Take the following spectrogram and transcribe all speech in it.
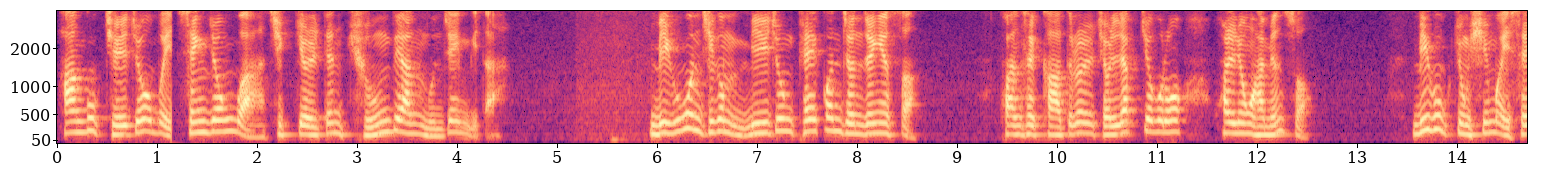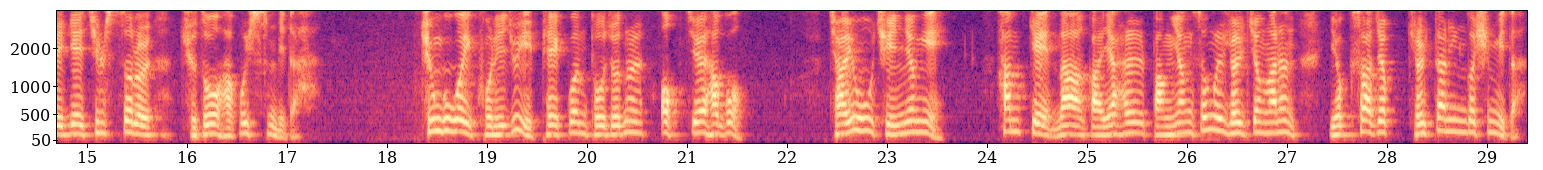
한국 제조업의 생존과 직결된 중대한 문제입니다. 미국은 지금 미중 패권 전쟁에서 관세 카드를 전략적으로 활용하면서 미국 중심의 세계 질서를 주도하고 있습니다. 중국의 권위주의 패권 도전을 억제하고 자유 진영이 함께 나아가야 할 방향성을 결정하는 역사적 결단인 것입니다.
